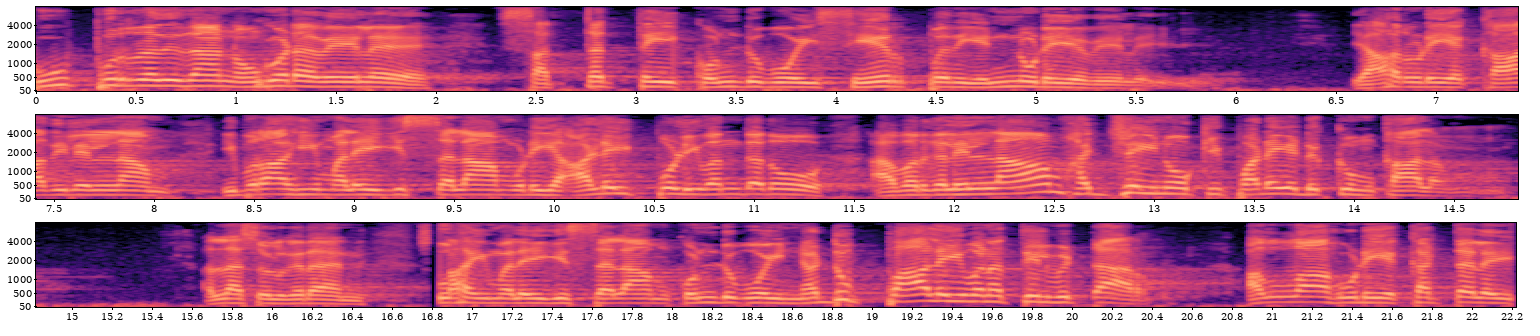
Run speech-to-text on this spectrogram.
கூப்பிடுறது தான் உங்களோட வேலை. சத்தத்தை கொண்டு போய் சேர்ப்பது என்னுடைய வேலை. யாருடைய காதிலெல்லாம் இப்ராஹிம் அலை உடைய அழைப்பொழி வந்ததோ அவர்களெல்லாம் ஹஜ்ஜை நோக்கி படையெடுக்கும் காலம். அல்லாஹ் சொல்கிறான் சுஹாயிம் அலை இஸ்லாம் கொண்டு போய் நடுப்பாலைவனத்தில் விட்டார். அல்லாஹுடைய கட்டளை.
